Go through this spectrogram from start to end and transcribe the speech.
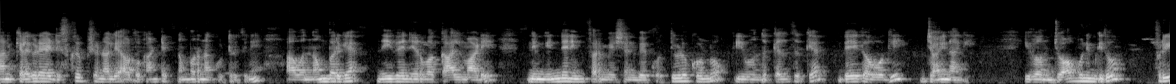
ನಾನು ಕೆಳಗಡೆ ಡಿಸ್ಕ್ರಿಪ್ಷನಲ್ಲಿ ಅವ್ರದ್ದು ಕಾಂಟ್ಯಾಕ್ಟ್ ನಂಬರ್ನ ಕೊಟ್ಟಿರ್ತೀನಿ. ಆ ಒಂದು ನಂಬರ್ಗೆ ನೀವೇ ನೇರವಾಗಿ ಕಾಲ್ ಮಾಡಿ, ನಿಮ್ಗೆ ಇನ್ನೇನು ಇನ್ಫಾರ್ಮೇಷನ್ ಬೇಕು ತಿಳ್ಕೊಂಡು ಈ ಒಂದು ಕೆಲಸಕ್ಕೆ ಬೇಗ ಹೋಗಿ ಜಾಯ್ನ್ ಆಗಿ. ಈ ಒಂದು ಜಾಬು ನಿಮಗಿದು ಫ್ರೀ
